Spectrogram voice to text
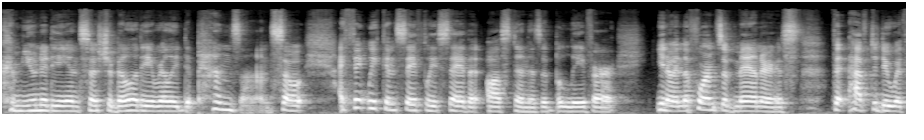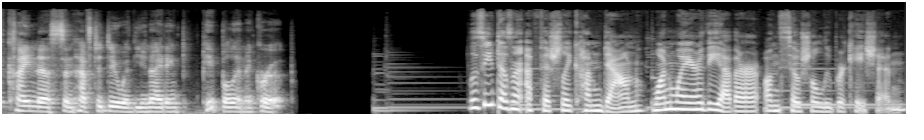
community and sociability really depends on. So I think we can safely say that Austen is a believer, you know, in the forms of manners that have to do with kindness and have to do with uniting people in a group. Lizzie doesn't officially come down one way or the other on social lubrication.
